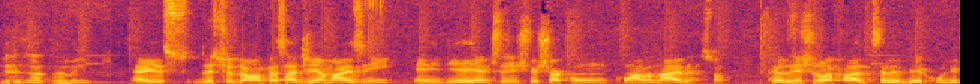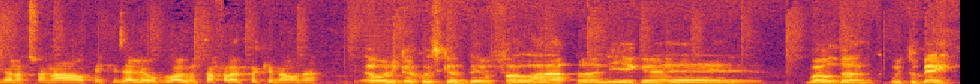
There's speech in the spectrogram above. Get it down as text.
Exatamente. É isso. Deixa eu dar uma pensadinha mais em NBA antes da gente fechar com, com Alan Iverson. Porque a gente não vai falar de CBB com Liga Nacional. Quem quiser ler o blog, não precisa falar disso aqui, não, né? A única coisa que eu devo falar para a liga é well done, muito bem.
